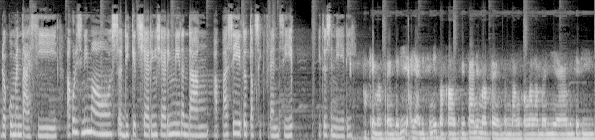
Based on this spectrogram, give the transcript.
dokumentasi. Aku di sini mau sedikit sharing-sharing nih tentang apa sih itu toxic friendship itu sendiri. Oke, okay, Friend. Jadi Ayah di sini bakal cerita nih, Friend, tentang pengalamannya menjadi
